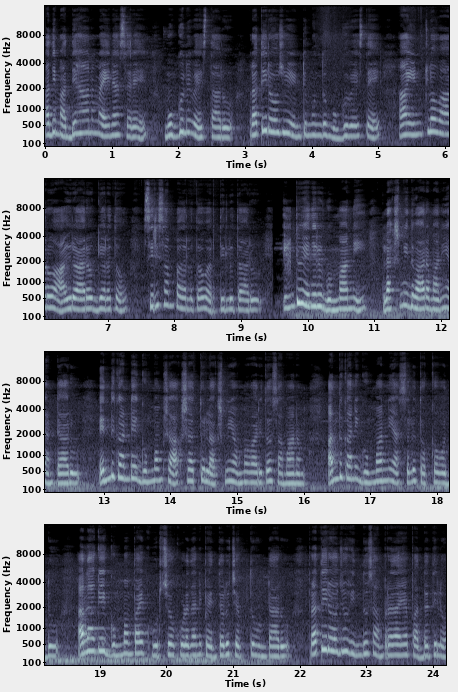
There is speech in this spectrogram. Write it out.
అది మధ్యాహ్నం అయినా సరే ముగ్గుని వేస్తారు. ప్రతిరోజు ఇంటి ముందు ముగ్గు వేస్తే ఆ ఇంట్లో వారు ఆయురారోగ్యాలతో సిరి సంపదలతో వర్ధిల్లుతారు. ఇంటి ఎదురు గుమ్మాన్ని లక్ష్మీ ద్వారం అని అంటారు. ఎందుకంటే గుమ్మం సాక్షాత్తు లక్ష్మీ అమ్మవారితో సమానం. అందుకని గుమ్మాన్ని అస్సలు తొక్కవద్దు. అలాగే గుమ్మంపై కూర్చోకూడదని పెద్దలు చెప్తూ ఉంటారు. ప్రతిరోజు హిందూ సంప్రదాయ పద్ధతిలో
